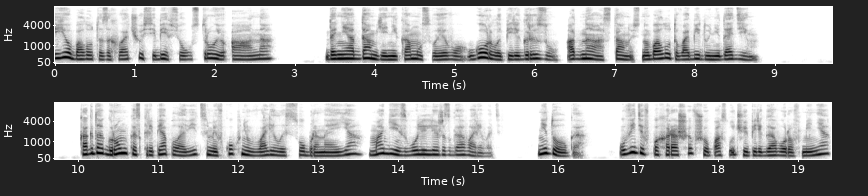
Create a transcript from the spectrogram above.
Ее болото захвачу, себе все устрою, а она... Да не отдам я никому своего, горло перегрызу, одна останусь, но болото в обиду не дадим. Когда, громко скрипя половицами, в кухню ввалилась собранная я, маги изволили разговаривать. Недолго. Увидев похорошевшую по случаю переговоров меня,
